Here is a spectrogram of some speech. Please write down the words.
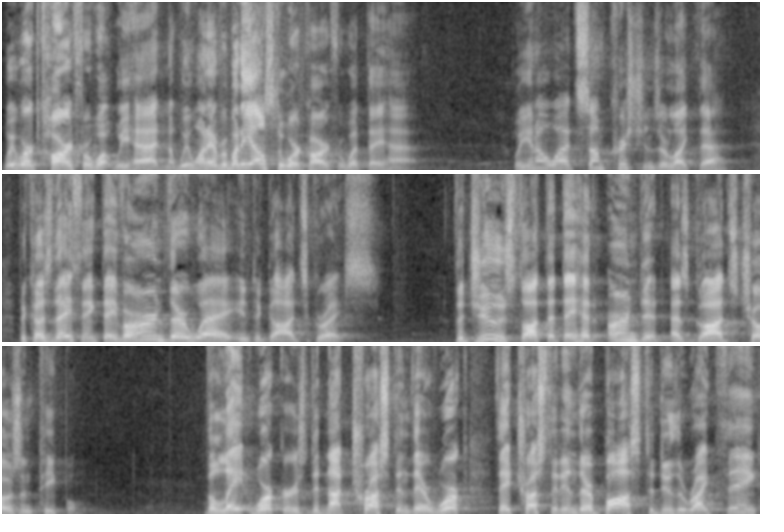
We worked hard for what we had and we want everybody else to work hard for what they have. Well, you know what? Some Christians are like that because they think they've earned their way into God's grace. The Jews thought that they had earned it as God's chosen people. The late workers did not trust in their work, they trusted in their boss to do the right thing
